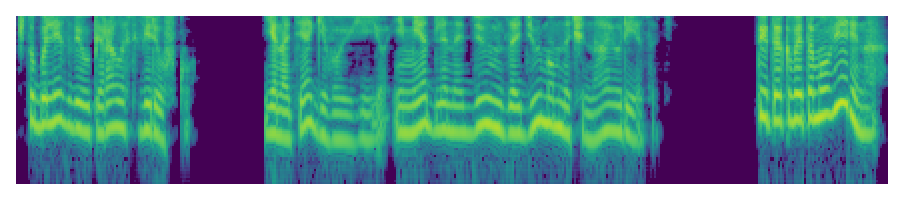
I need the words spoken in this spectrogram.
чтобы лезвие упиралось в веревку. Я натягиваю ее и медленно, дюйм за дюймом, начинаю резать. «Ты так в этом уверена?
